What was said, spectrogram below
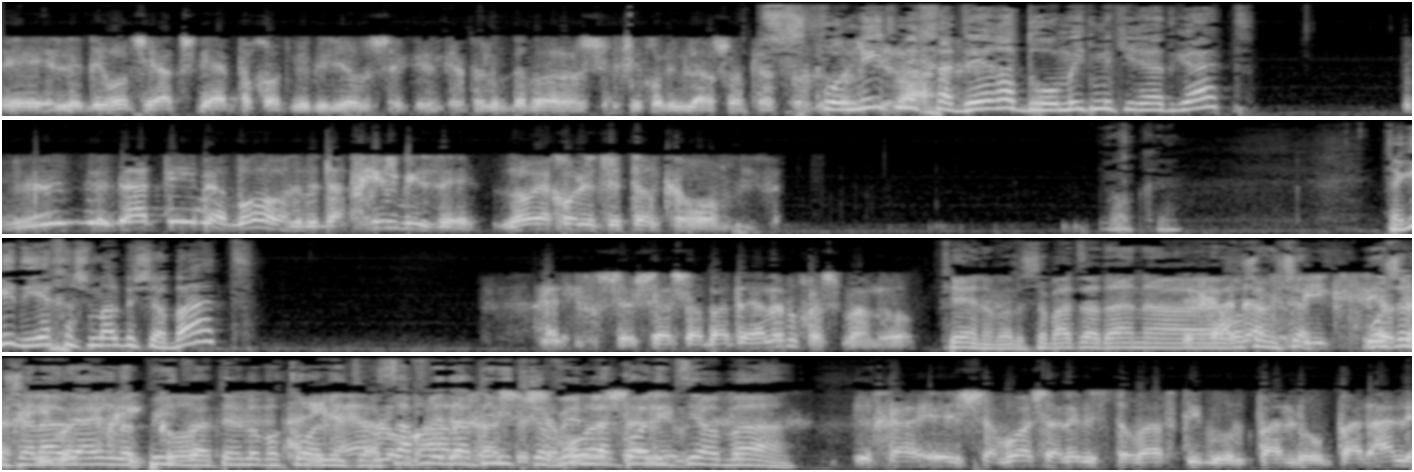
אה, לדירות שיד שנייה פחות ממיליון שקל, כי אתה לא מדבר על אנשים שיכולים להרשות לעשות... צפונית מחדרה, דרומית מקריית גת? לדעתי, בוא, נתחיל מזה, לא יכול להיות יותר קרוב מזה. אוקיי. תגיד, יהיה חשמל בשבת? אני חושב שהשבת היה לנו חשמל, לא? כן, אבל השבת זה עדיין ראש הממשלה- הוא יאיר לפיד. ואתם לא בקואליציה. אסף לדעתי מתכוון לקואליציה הבאה. שבוע שלם הסתובבתי מאולפן לאולפן א',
